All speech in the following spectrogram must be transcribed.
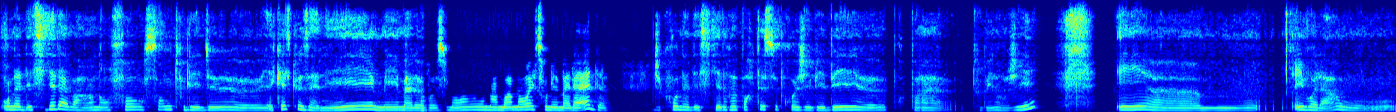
On a décidé d'avoir un enfant ensemble tous les deux euh, il y a quelques années, mais malheureusement, ma maman est tombée malade. Du coup, on a décidé de reporter ce projet bébé euh, pour pas tout mélanger. Et, euh, et voilà, on,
